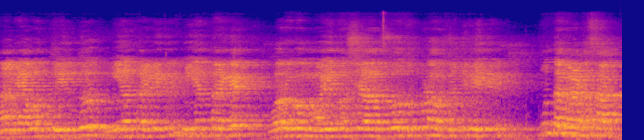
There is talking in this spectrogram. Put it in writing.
ನಾನು ಯಾವತ್ತು ಇದ್ದು ನಿಯತ್ತಾಗಿದ್ರಿ ನಿಯತ್ತಾಗೆ ಹೊರಗೊಮ್ಮೆ ಐದು ವರ್ಷ ಸೋತು ಕೂಡ ಅವ್ರ ಜೊತೆಗೆ ಇದ್ರಿ ಮುಂದೆ ಬೇಡ ಸಾಕು.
